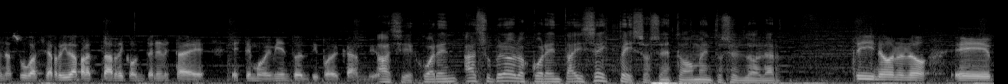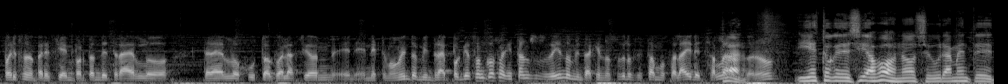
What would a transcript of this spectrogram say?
una suba hacia arriba para tratar de contener esta, este movimiento del tipo de cambio. Así es, cuaren- ha superado los 46 pesos en estos momentos el dólar. Sí, no, no, no. Eh, por eso me parecía importante traerlo traerlo justo a colación en, en, este momento, mientras porque son cosas que están sucediendo mientras que nosotros estamos al aire charlando, Claro. ¿no? Y esto que decías vos, ¿no? Seguramente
